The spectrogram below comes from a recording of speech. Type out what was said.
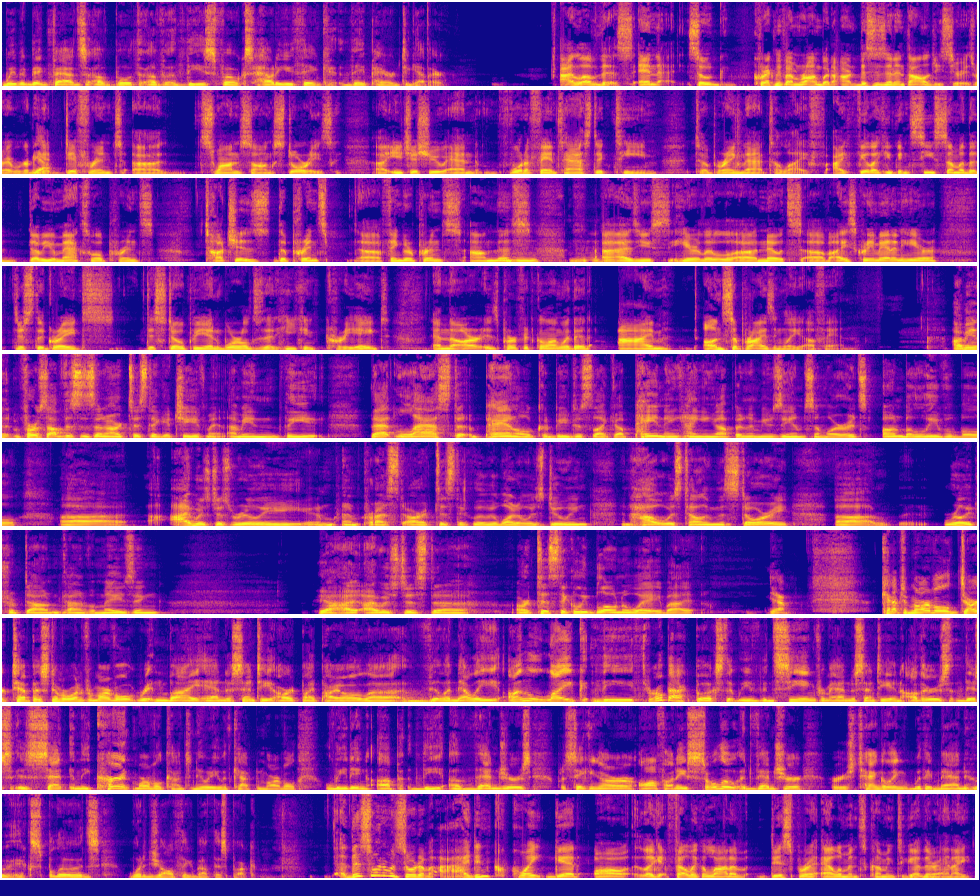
We've been big fans of both of these folks. How do you think they paired together? I love this. And so, correct me if I'm wrong, but our, this is an anthology series, right? We're going to yeah. get different uh, swan song stories uh, each issue, and what a fantastic team to bring that to life. I feel like you can see some of the W. Maxwell Prince touches, the Prince uh, fingerprints on this, mm-hmm. Mm-hmm. Uh, as you hear little uh, notes of Ice Cream Man in here, just the great dystopian worlds that he can create, and the art is perfect along with it. I'm unsurprisingly a fan. I mean, first off, this is an artistic achievement. I mean, the that last panel could be just like a painting hanging up in a museum somewhere. It's unbelievable. Uh, I was just really impressed artistically with what it was doing and how it was telling the story. Uh, really tripped out and kind of amazing. Yeah, I, I was just uh, artistically blown away by it. Yeah. Captain Marvel, Dark Tempest, number one for Marvel, written by Ann Nocenti, art by Paolo Villanelli. Unlike the throwback books that we've been seeing from Ann Nocenti and others, this is set in the current Marvel continuity with Captain Marvel leading up the Avengers, but it's taking her off on a solo adventure where she's tangling with a man who explodes. What did you all think about this book? This one was sort of I didn't quite get all like it felt like a lot of disparate elements coming together mm-hmm. and I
